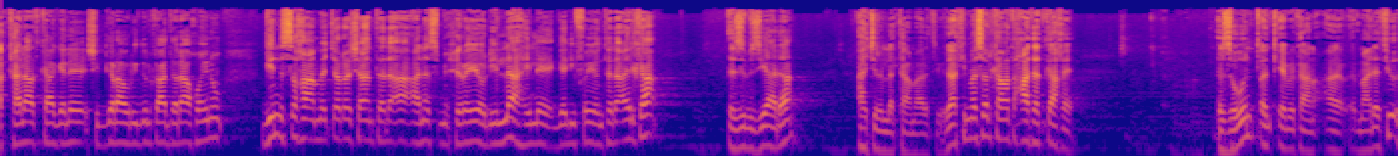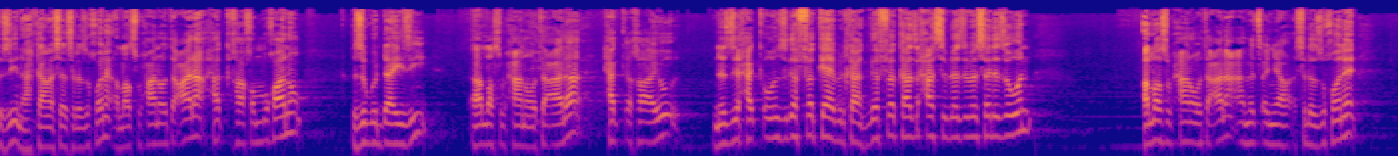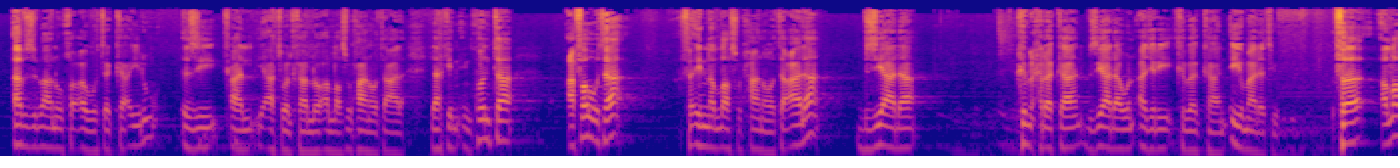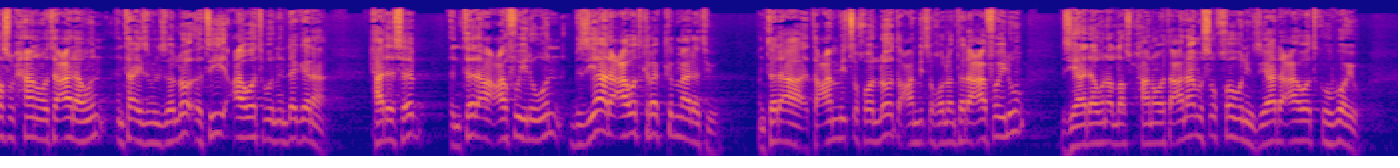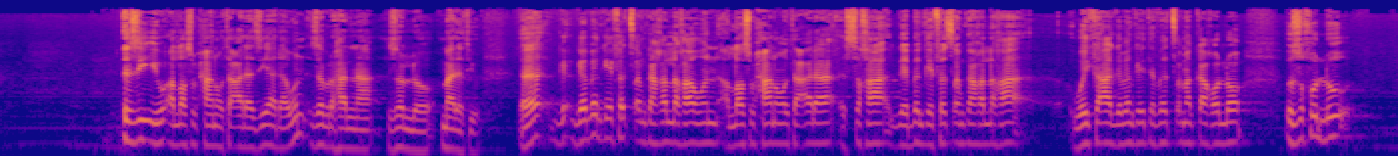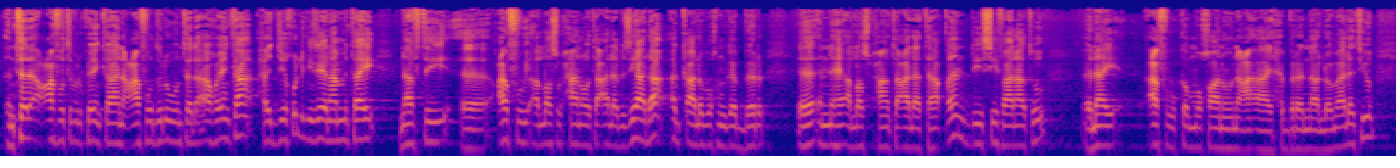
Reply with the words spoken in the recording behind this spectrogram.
ኣካላትካ ገለ ሽግር ኣውሪዱልካ እንተ ኮይኑ ግን ንስኻ ኣብ መጨረሻ እንተ ኣነስ ምሒረዮ ሊላህ ኢለ ገዲፈዮ እንተ ኢልካ እዚ ብዝያዳ ኣጅር ኣለካ ማለት እዩ ላኪን መሰልካ ከተሓተትካ ኸ እዚ እውን ጠንቂ የብልካ ማለት እዩ እዚ ናካ መሰል ስለ ዝኾነ ኣላ ስብሓን ወተዓላ ሓቅኻ ከም ምዃኑ እዚ ጉዳይ እዚ ኣላ ስብሓን ወተዓላ ሓቅኻ እዩ ነዚ ሓቂ እውን ዝገፈካ የብልካ ክገፈካ ዝሓስብ ነዚ መሰል እዚ እውን ኣላ ስብሓን ወተዓላ ዓመፀኛ ስለ ዝኾነ ኣብ ዝባኑ ክዐውተካ ኢሉ እዚ ቃል ይኣትወልካ ኣሎ ኣላ ስብሓን ወተላ ላኪን እንኮንታ ዓፈውታ ፈኢና ላ ስብሓን ወተላ ብዝያዳ ክምሕረካን ብዝያዳ እውን ኣጅሪ ክበካን እዩ ማለት እዩ ኣላ ስብሓን ወተላ እውን እንታይ እዩ ዝብል ዘሎ እቲ ዓወት እውን እንደገና ሓደ ሰብ እንተ ዓፉ ኢሉ እውን ብዝያዳ ዓወት ክረክብ ማለት እዩ እንተ ተዓሚፁ ከሎ ተዓሚፁ ከሎ እተ ዓፎ ኢሉ ዝያዳ እውን ኣላ ስብሓን ወተላ ምስ ክኸውን እዩ ዝያዳ ዓወት ክህቦ እዩ እዚ እዩ ኣላ ስብሓን ወተላ ዝያዳ እውን ዘብርሃልና ዘሎ ማለት እዩ ገበን ከይፈፀምካ ከለኻ ውን ኣ ስብሓ ወላ እስኻ ገበን ከይፈፀምካ ከለኻ ወይ ከዓ ገበን ከይተፈፀመካ ከሎ እዚ ኩሉ እንተ ዓፉ ትብል ኮንካ ንዓፉ ድል እተ ኮንካ ሕጂ ኩሉ ግዜ ናብ ምንታይ ናብቲ ዓፉ ኣ ስብሓ ወላ ብዝያዳ ኣቃልቡ ክንገብር እሀ ኣ ስብሓ ላ እታ ቀንዲ ሲፋናቱ ናይ ዓፉ ከም ምኳኑ ንዓ ይሕብረና ኣሎ ማለት እዩ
